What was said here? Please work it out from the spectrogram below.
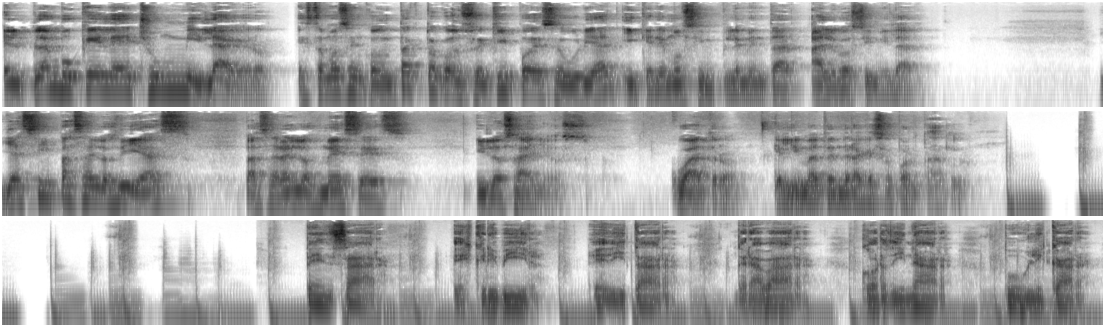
el plan Bukele ha hecho un milagro. Estamos en contacto con su equipo de seguridad y queremos implementar algo similar. Y así pasan los días, pasarán los meses y los años. Cuatro, que Lima tendrá que soportarlo. Pensar, escribir, editar, grabar, coordinar, publicar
